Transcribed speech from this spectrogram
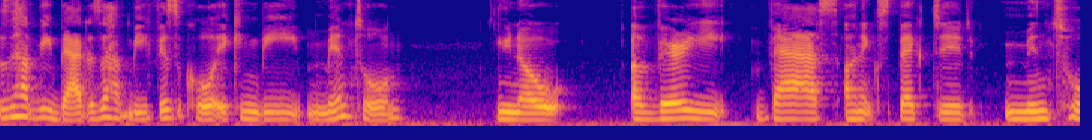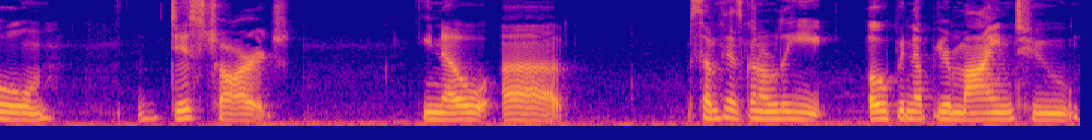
doesn't have to be bad, doesn't have to be physical, it can be mental. You know, a very vast, unexpected mental discharge. You know, uh, something that's going to really open up your mind to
